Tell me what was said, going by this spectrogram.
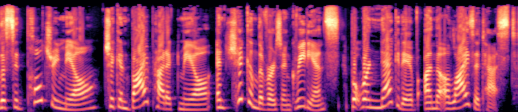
listed poultry meal, chicken byproduct meal, and chicken liver as ingredients, but were negative on the ELISA test.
